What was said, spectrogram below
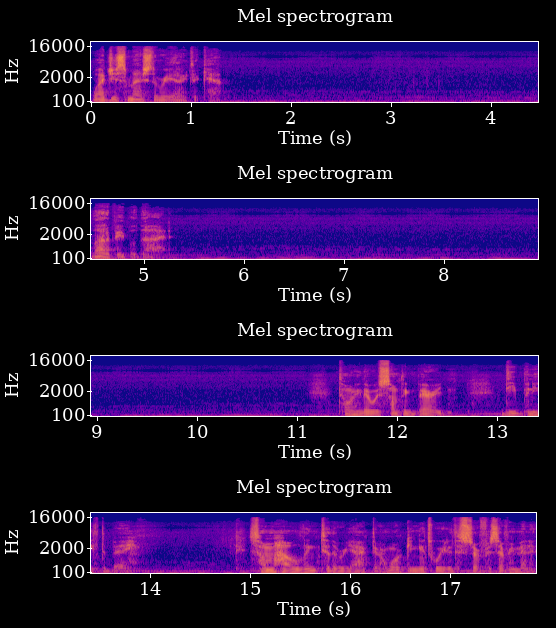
Why'd you smash the reactor cap? A lot of people died. Tony, there was something buried deep beneath the bay. Somehow linked to the reactor, working its way to the surface every minute.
